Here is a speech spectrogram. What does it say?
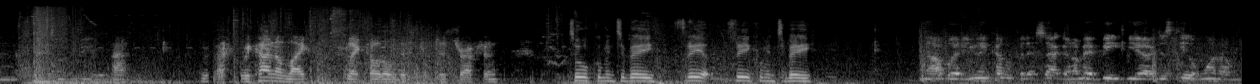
on the field. Uh, we kind of like like total dis destruction. Two coming to B, three, three coming to B. Nah, buddy, you ain't coming for that shotgun. I'm at B. Yeah, I just killed one of them.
